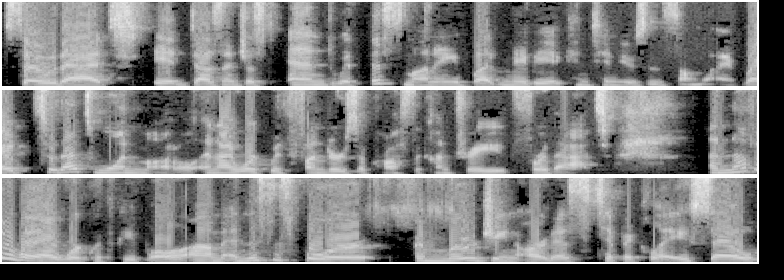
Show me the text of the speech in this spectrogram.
so that it doesn't just end with this money, but maybe it continues in some way, right? So that's one model. And I work with funders across the country for that. Another way I work with people, um, and this is for emerging artists typically. So,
